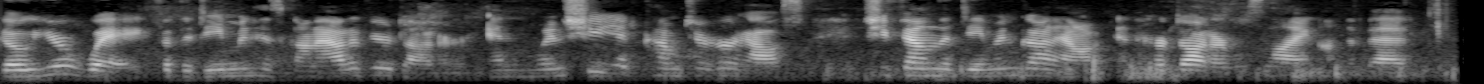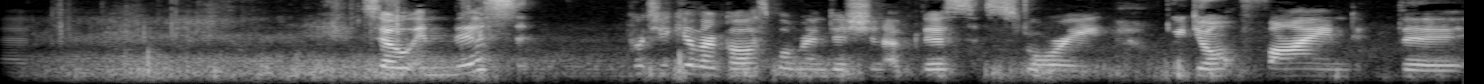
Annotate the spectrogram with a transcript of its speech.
Go your way, for the demon has gone out of your daughter. And when she had come to her house, she found the demon gone out, and her daughter was lying on the bed. So, in this particular gospel rendition of this story, we don't find the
